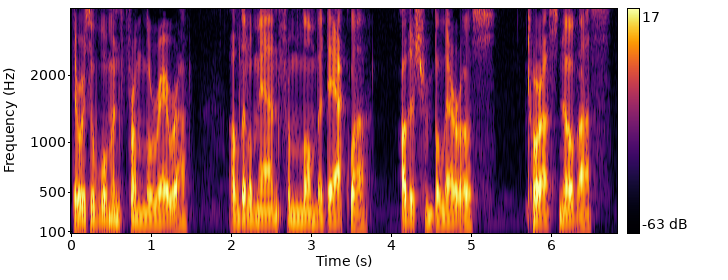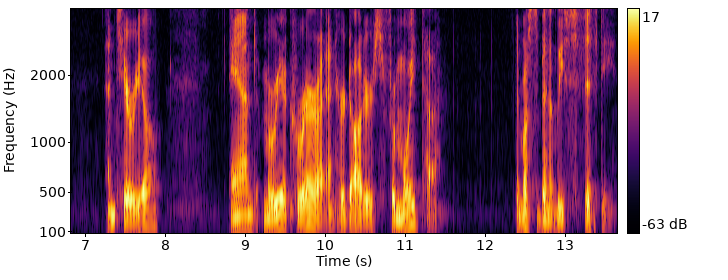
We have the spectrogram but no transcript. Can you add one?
There was a woman from Lorera, a little man from Lomba de Aqua, others from Boleros, Torres Novas, Antirio, and Maria Carreira and her daughters from Moita. There must have been at least fifty.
